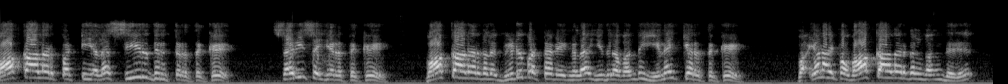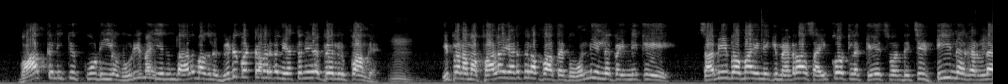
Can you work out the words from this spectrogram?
வாக்காளர் பட்டியலை சீர்திருத்தறதுக்கு சரி செய்யறதுக்கு வாக்காளர்களை விடுபட்டவைங்களை இதுல வந்து இணைக்கிறதுக்கு ஏன்னா இப்ப வாக்காளர்கள் வந்து வாக்களிக்கக்கூடிய உரிமை இருந்தாலும் அதுல விடுபட்டவர்கள் எத்தனையோ பேர் இருப்பாங்க. இப்ப நம்ம பல இடத்துல பார்த்தோம் இப்ப ஒண்ணு இல்ல இப்ப இன்னைக்கு சமீபமா இன்னைக்கு மெட்ராஸ் ஹைகோர்ட்ல கேஸ் வந்துச்சு. டி நகர்ல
